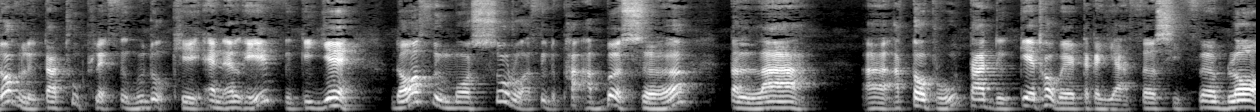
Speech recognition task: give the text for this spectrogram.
ဒေါကလူတာထုဖလက်သူမှုတို့ KNLA သူကီယေဒေါ်သူမောဆိုရသူတဖအဘဆာတလာ အတော့ဘူးတာဒကဲထော့ပဲတကရသစီသဘလော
